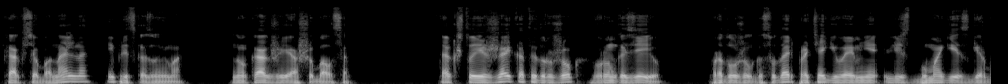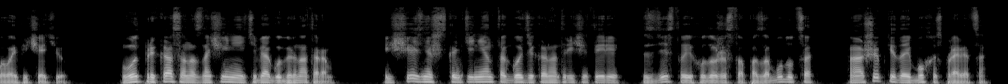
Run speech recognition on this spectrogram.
Как все банально и предсказуемо. Но как же я ошибался. Так что езжай-ка ты, дружок, в Рунгазею, продолжил государь, протягивая мне лист бумаги с гербовой печатью. Вот приказ о назначении тебя губернатором. Исчезнешь с континента годика на 3-4, здесь твои художества позабудутся, а ошибки, дай бог, исправятся.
